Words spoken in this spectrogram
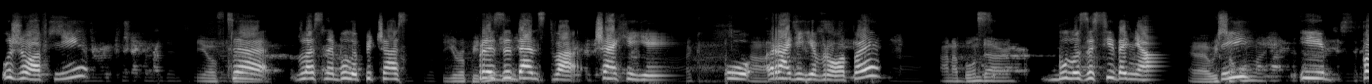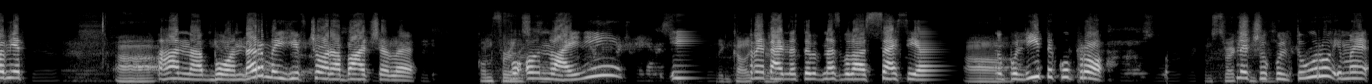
у жовтні, це власне було під час. Президентства Чехії у Раді Європи. Було засідання, saw І- пам'ятаю Ганна Бондар. Ми її вчора бачили в онлайні. І пам'ятаю, в нас- в нас була сесія ну, політику про культуру, і ми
